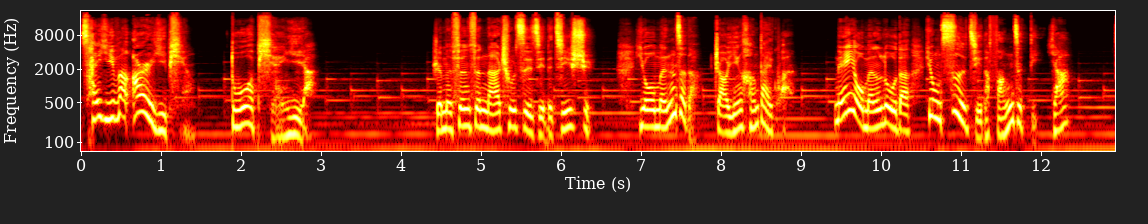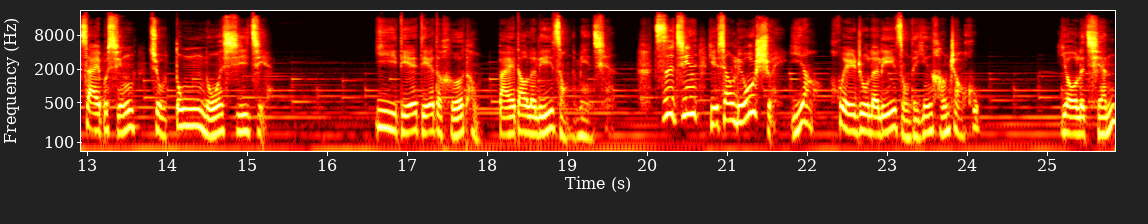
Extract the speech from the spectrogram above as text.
才一万二一平，多便宜呀！人们纷纷拿出自己的积蓄，有门子的找银行贷款，没有门路的用自己的房子抵押，再不行就东挪西借。一叠叠的合同摆到了李总的面前，资金也像流水一样汇入了李总的银行账户。有了钱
